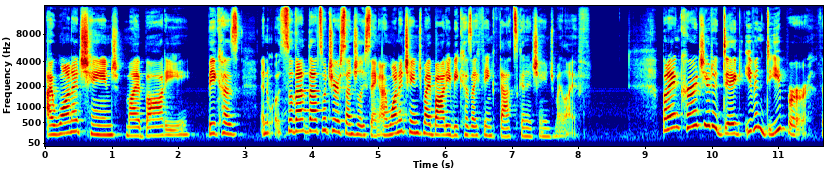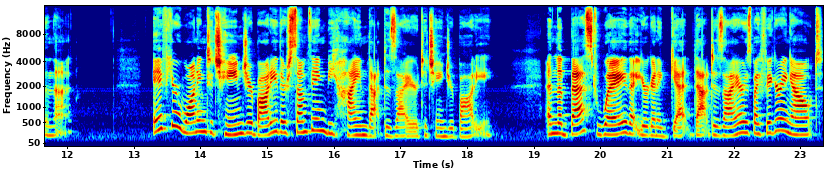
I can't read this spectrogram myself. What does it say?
I want to change my body because and so that that's what you're essentially saying. I want to change my body because I think that's going to change my life. But I encourage you to dig even deeper than that. If you're wanting to change your body, there's something behind that desire to change your body. And the best way that you're going to get that desire is by figuring out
